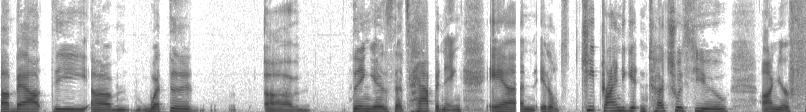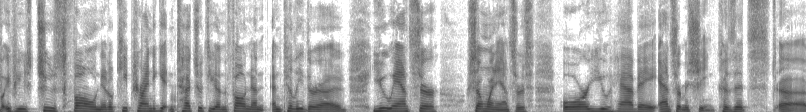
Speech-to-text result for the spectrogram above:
about the um, what the uh, thing is that's happening and it'll keep trying to get in touch with you on your if you choose phone it'll keep trying to get in touch with you on the phone un, until either uh, you answer someone answers, or you have a answer machine because it's uh,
